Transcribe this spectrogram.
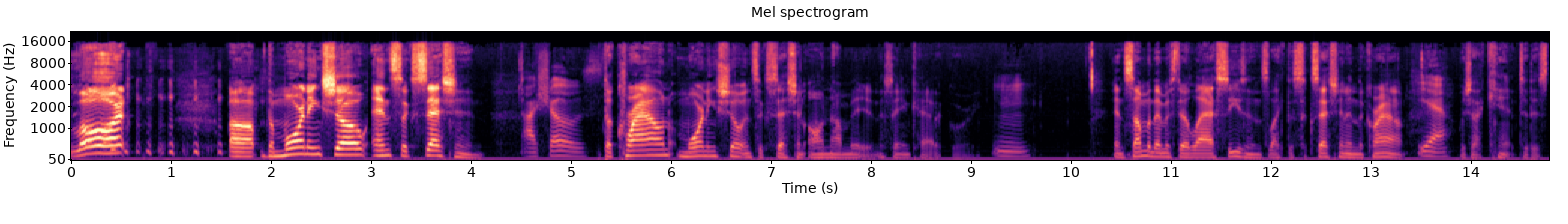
Lord, uh, the morning show and Succession, Our shows. The Crown, Morning Show, and Succession all nominated in the same category. Mm, And some of them it's their last seasons, like the Succession and The Crown. yeah. which I can't to this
